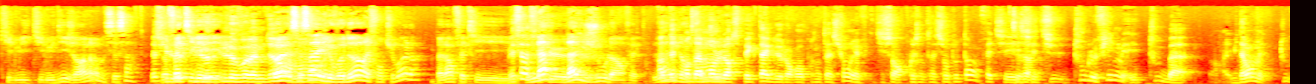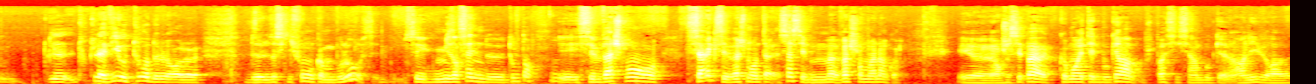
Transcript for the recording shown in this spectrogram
qui lui, qui lui dit genre ah c'est ça. Parce en fait le- il il le- est il le voit même dehors. Ouais, c'est ça, ils le voient dehors, ils font, tu vois là Bah là, en fait, ils... Mais ça, là, que- là, ils jouent, là, en fait. Là, il Indépendamment de leur spectacle, de leur représentation, ils sont en représentation tout le temps. En fait, c'est tout le film et tout, bah, évidemment, mais tout- toute la vie autour de, leur, de, de ce qu'ils font comme boulot, c'est- mise en scène de tout le temps. Mm. Et c'est vachement, c'est vrai que c'est vachement, ça c'est vachement malin quoi. Et euh, alors je sais pas comment était le bouquin, je sais pas si c'est un bouquin, un livre euh,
